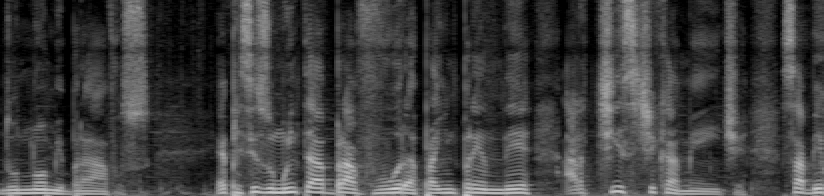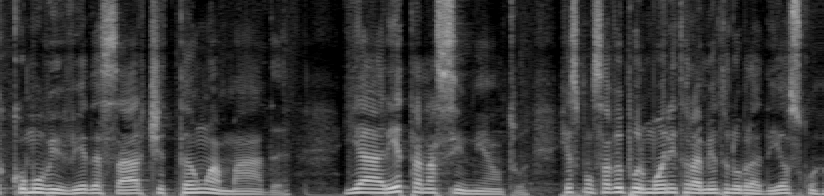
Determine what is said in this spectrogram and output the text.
do nome Bravos. É preciso muita bravura para empreender artisticamente, saber como viver dessa arte tão amada. E a Areta Nascimento, responsável por monitoramento no Bradesco,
